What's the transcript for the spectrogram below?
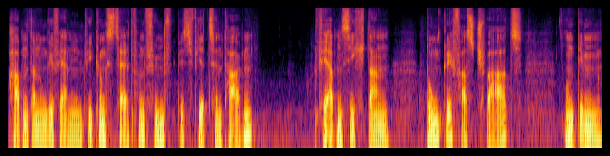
haben dann ungefähr eine Entwicklungszeit von 5 bis 14 Tagen, färben sich dann dunkel, fast schwarz und im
